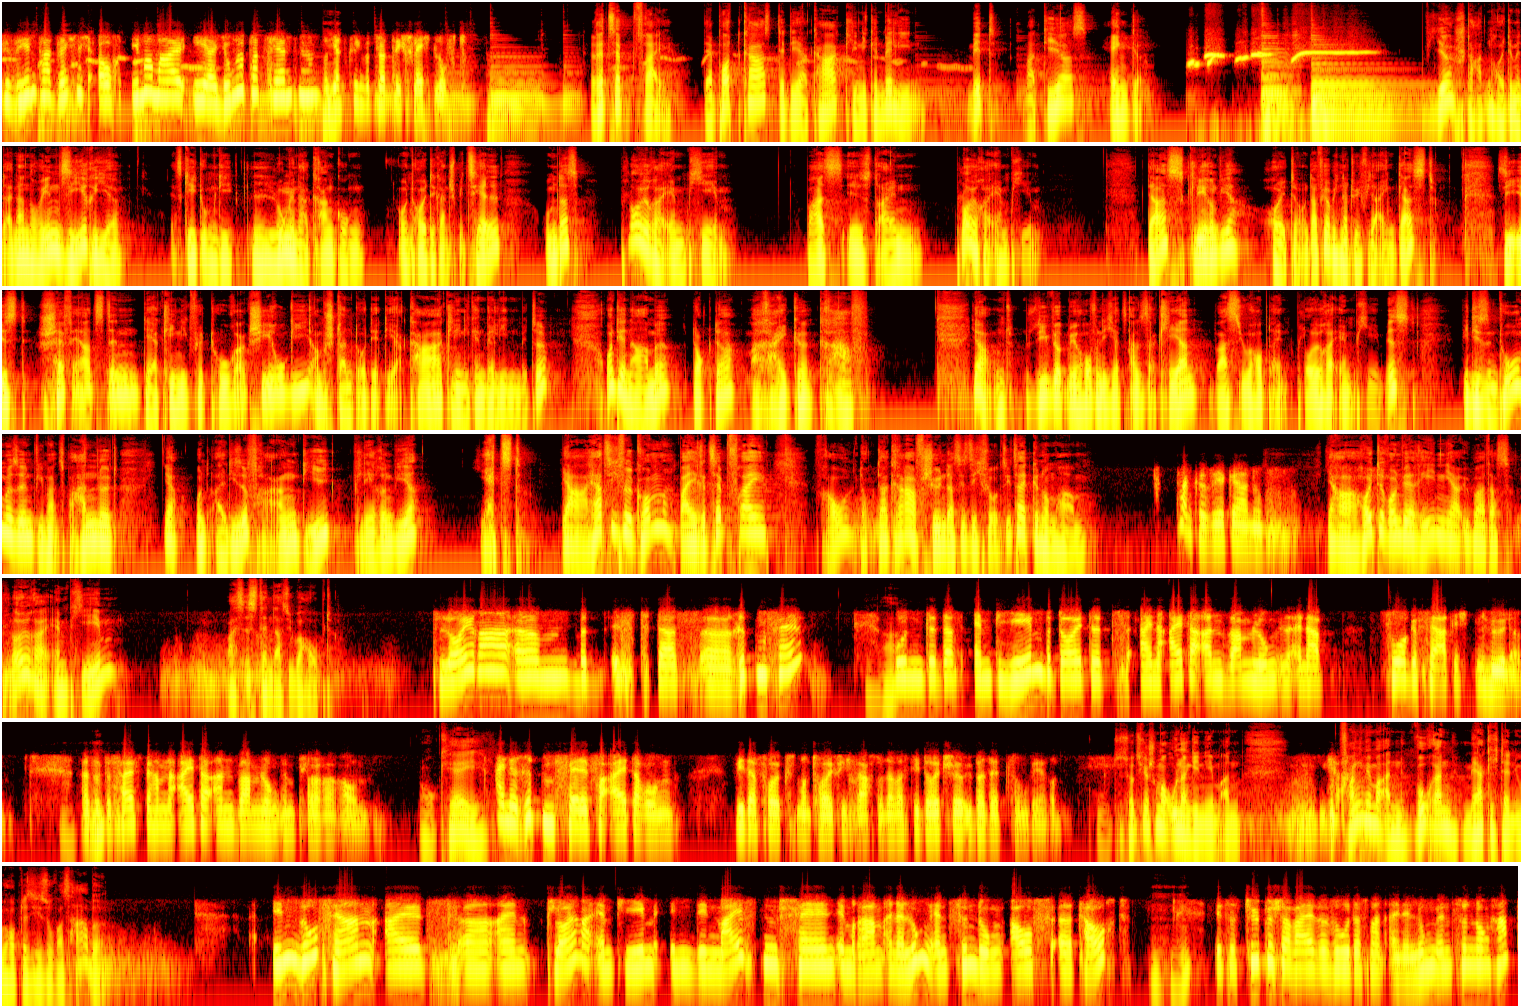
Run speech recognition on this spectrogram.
Wir sehen tatsächlich auch immer mal eher junge Patienten und jetzt kriegen sie plötzlich schlecht Luft. Rezeptfrei, der Podcast der DRK Klinik in Berlin mit Matthias Henke. Wir starten heute mit einer neuen Serie. Es geht um die Lungenerkrankungen und heute ganz speziell um das Pleuraempiem. Was ist ein Pleuraempiem? Das klären wir heute und dafür habe ich natürlich wieder einen Gast. Sie ist Chefärztin der Klinik für Thoraxchirurgie am Standort der DRK Klinik in Berlin Mitte und ihr Name Dr. Mareike Graf. Ja, und sie wird mir hoffentlich jetzt alles erklären, was überhaupt ein Pleuraempiem ist, wie die Symptome sind, wie man es behandelt. Ja, und all diese Fragen, die klären wir jetzt. Ja, herzlich willkommen bei Rezeptfrei. Frau Dr. Graf, schön, dass Sie sich für uns die Zeit genommen haben. Danke, sehr gerne. Ja, heute wollen wir reden ja über das Pleuraempiem. Was ist denn das überhaupt? Pleura ähm, ist das äh, Rippenfell ja. und das Empiem bedeutet eine Eiteransammlung in einer vorgefertigten Höhle. Also mhm. das heißt, wir haben eine Eiteransammlung im Pleuraraum. Okay. Eine Rippenfellvereiterung, wie der Volksmund häufig sagt, oder was die deutsche Übersetzung wäre. Gut, das hört sich ja schon mal unangenehm an. Ja. Fangen wir mal an. Woran merke ich denn überhaupt, dass ich sowas habe? Insofern, als äh, ein Pleuraempiem in den meisten Fällen im Rahmen einer Lungenentzündung auftaucht, mhm. ist es typischerweise so, dass man eine Lungenentzündung hat,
